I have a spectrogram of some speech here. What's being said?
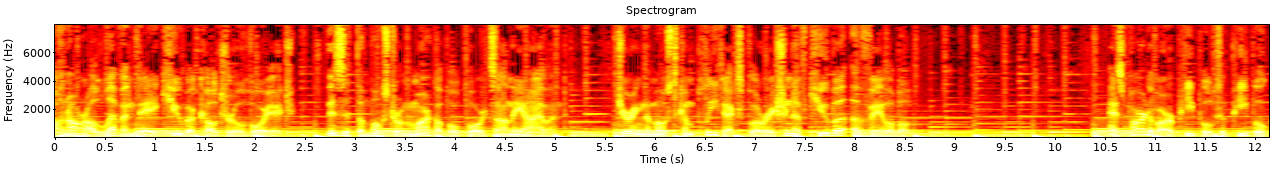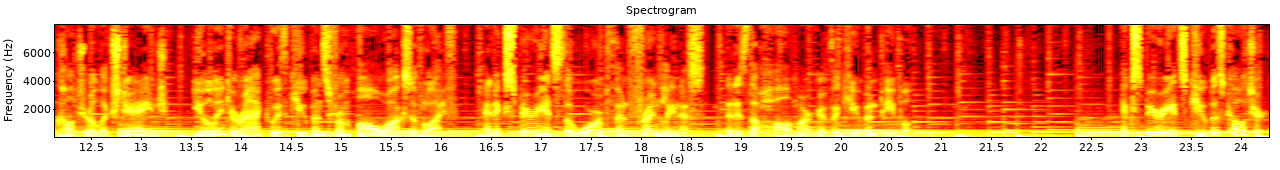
On our 11 day Cuba cultural voyage, visit the most remarkable ports on the island during the most complete exploration of Cuba available. As part of our people to people cultural exchange, you'll interact with Cubans from all walks of life and experience the warmth and friendliness that is the hallmark of the Cuban people. Experience Cuba's culture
